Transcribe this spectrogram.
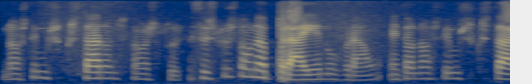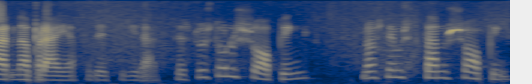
Nós temos que estar onde estão as pessoas. Se as pessoas estão na praia no verão, então nós temos que estar na praia a fazer atividade. Se as pessoas estão no shopping, nós temos que estar no shopping.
